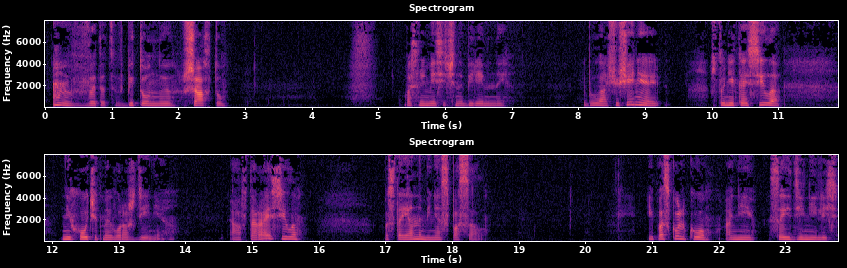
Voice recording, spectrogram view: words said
в этот в бетонную шахту восьмимесячно беременной. И было ощущение, что некая сила не хочет моего рождения. А вторая сила постоянно меня спасала. И поскольку они соединились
